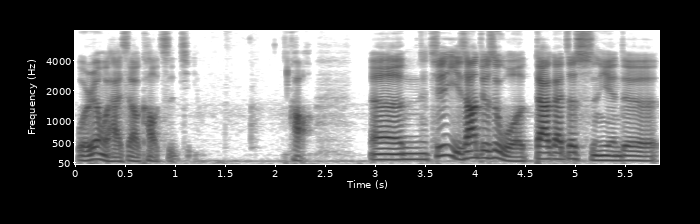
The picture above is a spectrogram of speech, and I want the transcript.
我认为还是要靠自己。好，嗯，其实以上就是我大概这十年的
